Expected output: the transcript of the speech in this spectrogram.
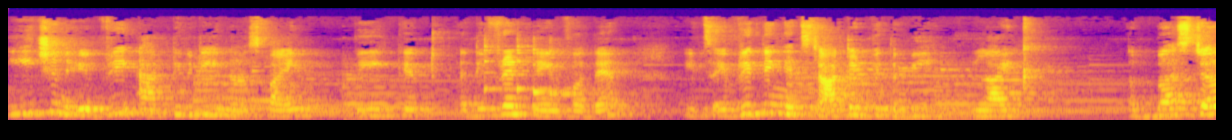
each and every activity in our spine we kept a different name for them it's everything it started with a b like a buster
